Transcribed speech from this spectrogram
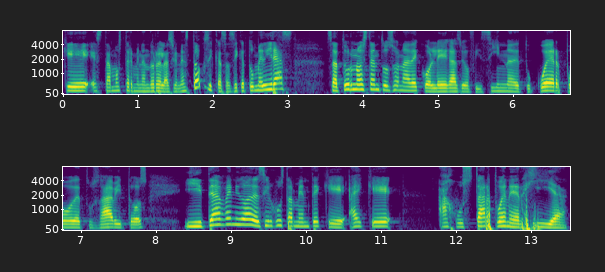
que estamos terminando relaciones tóxicas. Así que tú me dirás, Saturno está en tu zona de colegas, de oficina, de tu cuerpo, de tus hábitos, y te ha venido a decir justamente que hay que ajustar tu energía,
